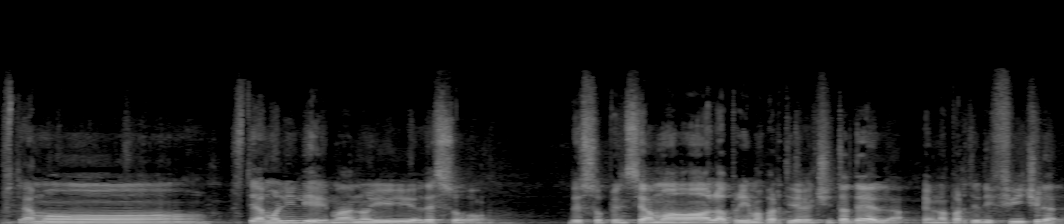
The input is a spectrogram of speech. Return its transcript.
Stiamo, stiamo lì lì, ma noi adesso, adesso pensiamo alla prima partita del Cittadella, è una partita difficile,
